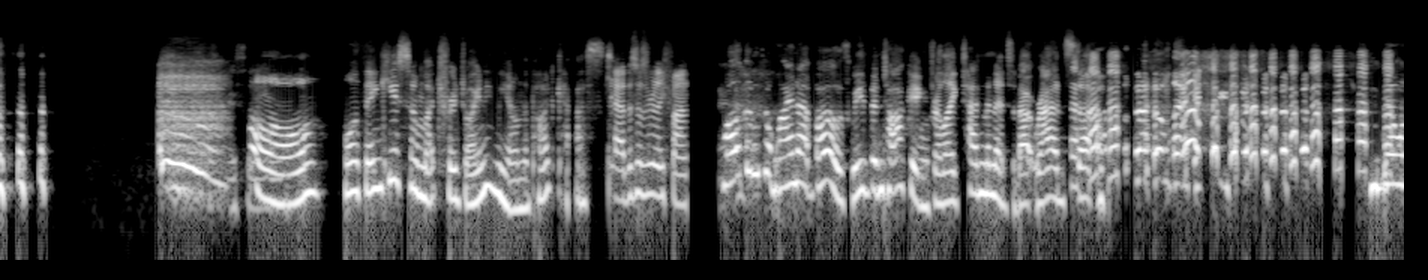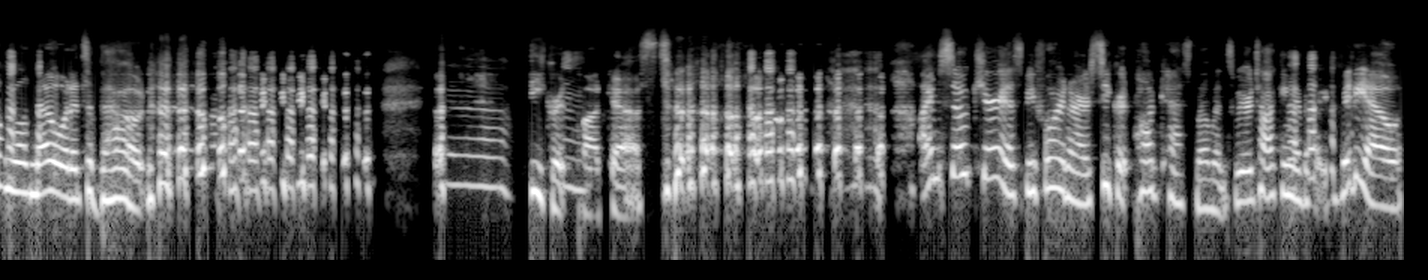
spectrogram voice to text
oh, well, thank you so much for joining me on the podcast. Yeah, this was really fun. Welcome to Why Not Both. We've been talking for like 10 minutes about rad stuff. like, no one will know what it's about. Yeah. Secret mm. podcast. I'm so curious. Before in our secret podcast moments, we were talking about video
